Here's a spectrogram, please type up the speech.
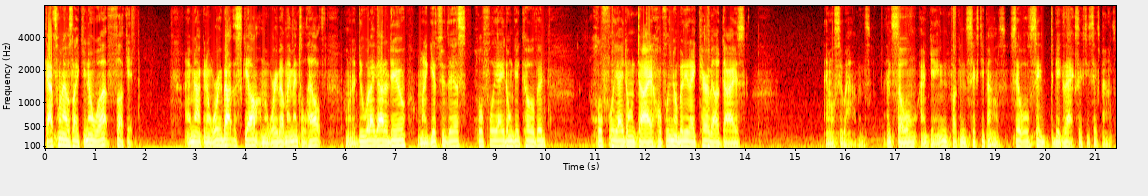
That's when I was like, you know what? Fuck it. I'm not going to worry about the scale. I'm going to worry about my mental health. I'm going to do what I got to do. I'm going to get through this. Hopefully, I don't get COVID. Hopefully, I don't die. Hopefully, nobody that I care about dies. And we'll see what happens. And so I gained fucking 60 pounds. So we'll say to be exact, 66 pounds.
